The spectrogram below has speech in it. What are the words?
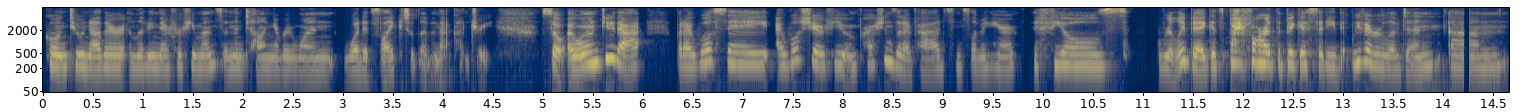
going to another and living there for a few months and then telling everyone what it's like to live in that country. So I won't do that, but I will say I will share a few impressions that I've had since living here. It feels really big. It's by far the biggest city that we've ever lived in. Um,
